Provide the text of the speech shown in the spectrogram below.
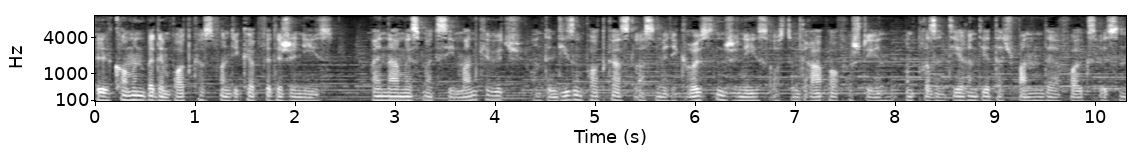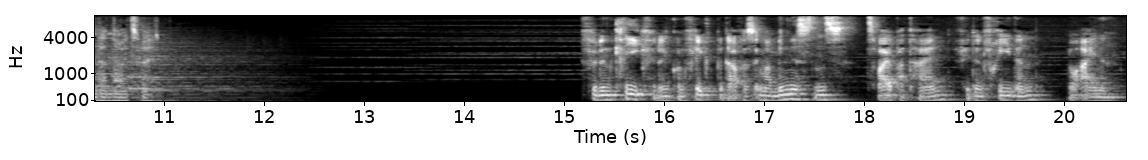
Willkommen bei dem Podcast von Die Köpfe der Genies. Mein Name ist Maxim Mankewitsch und in diesem Podcast lassen wir die größten Genies aus dem Grabau verstehen und präsentieren dir das spannende Erfolgswissen der Neuzeit. Für den Krieg, für den Konflikt bedarf es immer mindestens zwei Parteien, für den Frieden nur einen.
